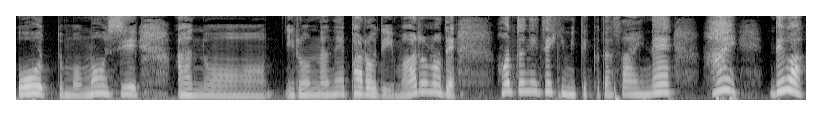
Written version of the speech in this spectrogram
おおとも思うし、あの、いろんなね、パロディもあるので、本当にぜひ見てくださいね。はい。では、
